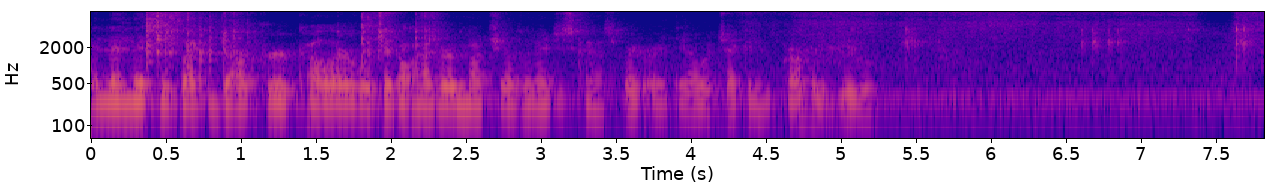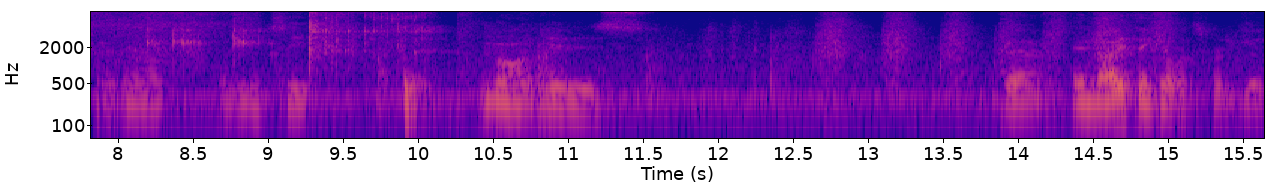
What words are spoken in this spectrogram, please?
and then this is like darker color, which I don't have very much of, and I just kind of sprayed it right there, which I can probably do right now, as you can see. And all I did is that, and I think it looks pretty good.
